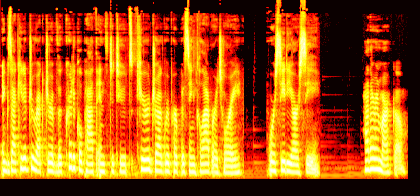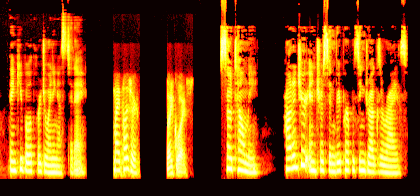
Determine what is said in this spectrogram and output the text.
Executive Director of the Critical Path Institute's Cure Drug Repurposing Collaboratory, or CDRC. Heather and Marco, thank you both for joining us today. My pleasure. Likewise. So tell me, how did your interest in repurposing drugs arise?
